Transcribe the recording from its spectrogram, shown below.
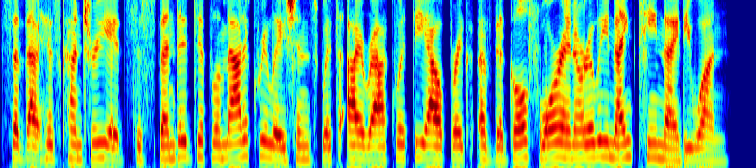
said that his country had suspended diplomatic relations with Iraq with the outbreak of the Gulf War in early 1991.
